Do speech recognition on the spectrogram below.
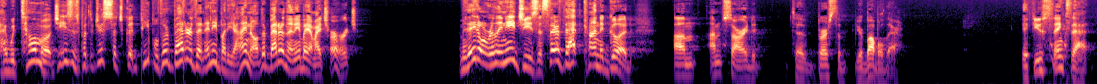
I would tell them about Jesus, but they're just such good people. They're better than anybody I know. They're better than anybody at my church. I mean, they don't really need Jesus. They're that kind of good. Um, I'm sorry to, to burst the, your bubble there. If you think that,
